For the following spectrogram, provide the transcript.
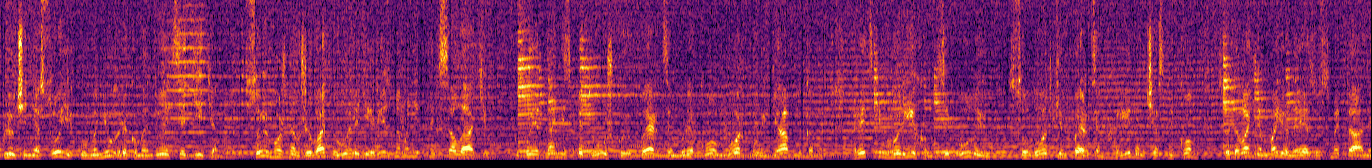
Включення сої у меню рекомендується дітям. Сою можна вживати у вигляді різноманітних салатів у поєднанні з петрушкою, перцем, буряком, морквою, яблуками, грецьким горіхом, цибулею, солодким перцем, хріном, часником, з додаванням майонезу, сметани,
